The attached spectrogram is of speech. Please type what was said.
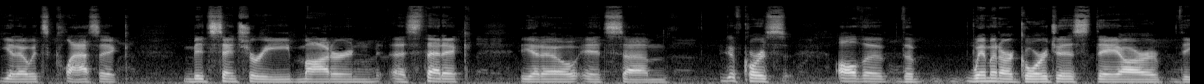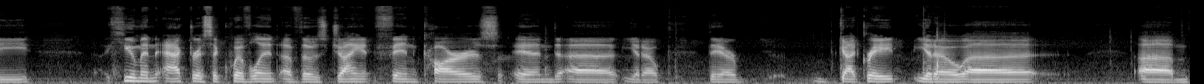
You know, it's classic, mid-century, modern aesthetic. You know, it's um, of course all the the women are gorgeous. They are the human actress equivalent of those giant fin cars, and uh, you know they're got great you know uh, um,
